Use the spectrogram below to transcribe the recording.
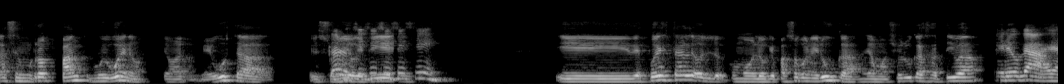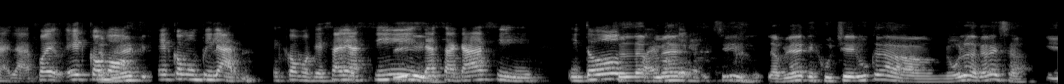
hacen un rock punk muy bueno. Me gusta el sonido claro, sí, sí, sí, sí. Y después está como lo que pasó con Eruca, digamos, yo Eruca Sativa. Eruca fue, es, como, es como un pilar, es como que sale así, la sacás y, y todo. La primera, sí, la primera vez que escuché Eruca me voló la cabeza y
